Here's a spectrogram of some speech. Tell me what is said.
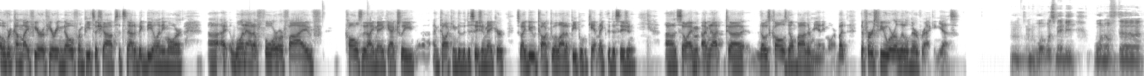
overcome my fear of hearing no from pizza shops. It's not a big deal anymore. Uh, I, one out of four or five calls that I make actually I'm talking to the decision maker. So I do talk to a lot of people who can't make the decision. Uh, so I'm I'm not uh, those calls don't bother me anymore. But the first few were a little nerve wracking. Yes. Mm, and what was maybe one of the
